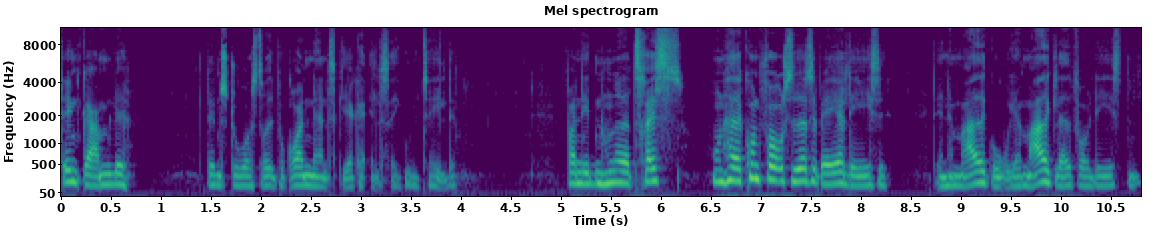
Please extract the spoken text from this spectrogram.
den gamle, den store strid på grønlandsk, jeg kan altså ikke udtale det. Fra 1960. Hun havde kun få sider tilbage at læse. Den er meget god, jeg er meget glad for at læse den.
